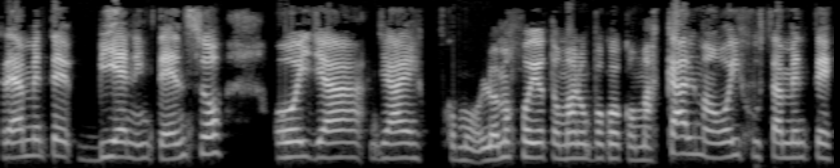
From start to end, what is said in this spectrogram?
realmente bien intenso. Hoy ya, ya es como lo hemos podido tomar un poco con más calma. Hoy justamente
